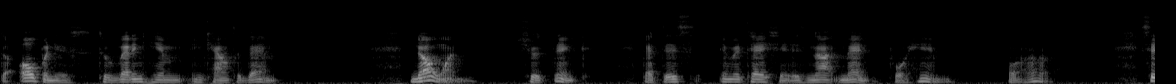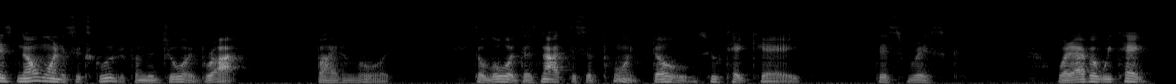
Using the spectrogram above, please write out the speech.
the openness to letting Him encounter them. No one should think that this invitation is not meant for him or her, since no one is excluded from the joy brought by the Lord. The Lord does not disappoint those who take care this risk. Whatever we take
